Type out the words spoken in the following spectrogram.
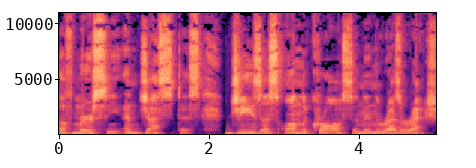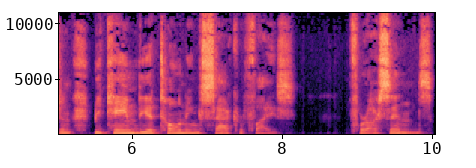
of mercy and justice. Jesus on the cross and in the resurrection became the atoning sacrifice for our sins.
